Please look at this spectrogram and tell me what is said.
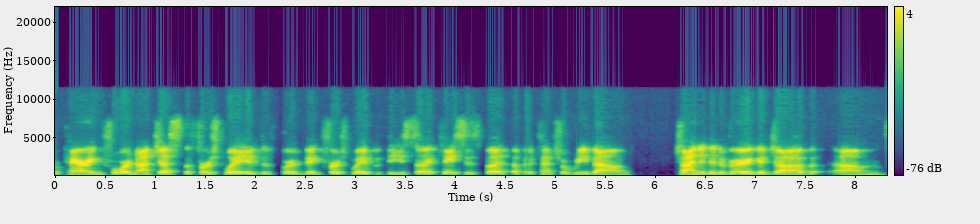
preparing for not just the first wave, the big first wave of these uh, cases, but a potential rebound. China did a very good job. Um,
